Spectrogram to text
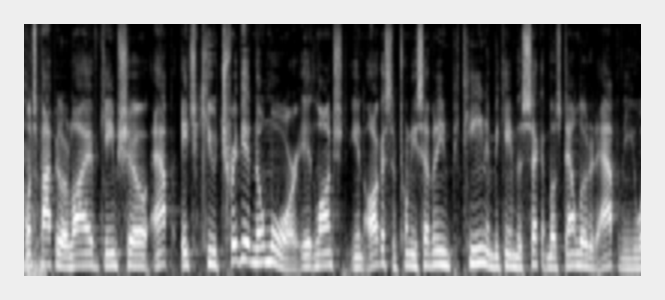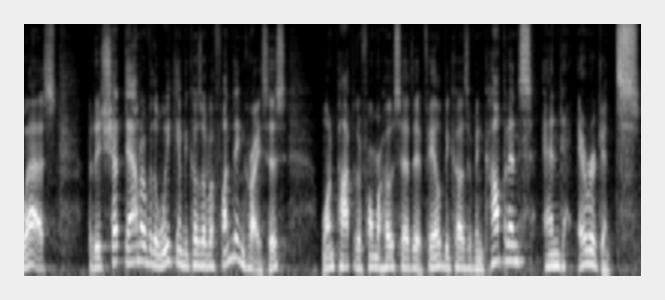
Once popular live game show app HQ Trivia No More, it launched in August of 2017 and became the second most downloaded app in the U.S., but it shut down over the weekend because of a funding crisis. One popular former host said it failed because of incompetence and arrogance.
